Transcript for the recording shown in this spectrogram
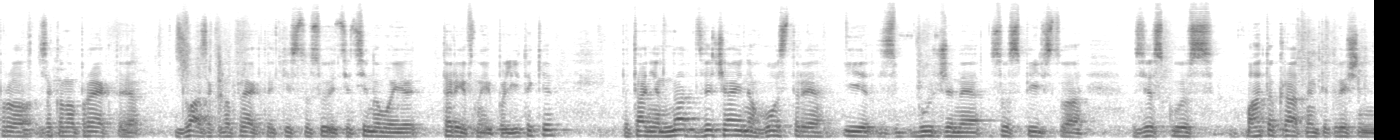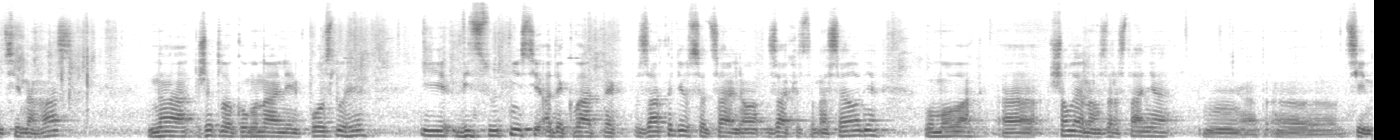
про законопроекти, два законопроекти, які стосуються цінової тарифної політики. Питання надзвичайно гостре і збуджене суспільство в зв'язку з багатократним підвищенням цін на газ, на житлово-комунальні послуги і відсутністю адекватних заходів соціального захисту населення в умовах е, шаленого зростання е, цін.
